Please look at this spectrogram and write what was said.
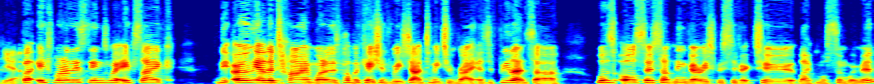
Yeah. But it's one of those things where it's like the only other time one of those publications reached out to me to write as a freelancer was also something very specific to like Muslim women.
